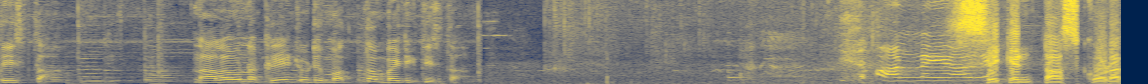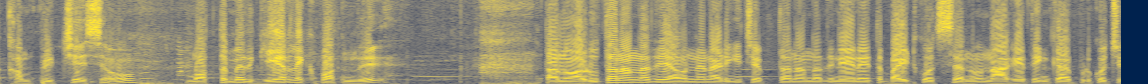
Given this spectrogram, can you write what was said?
తీస్తా. నాలో ఉన్న క్రియేటివిటీ మొత్తం బయటికి తీస్తా. సెకండ్ టాస్క్ కూడా కంప్లీట్ చేసాం మొత్తం మీద గేర్ లెక్కిపోతుంది. తను అడుగుతానన్నది ఎవరినైనా అడిగి చెప్తానన్నది నేనైతే బయటకు వచ్చాను నాకైతే ఇంకా ఇప్పటికొచ్చి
